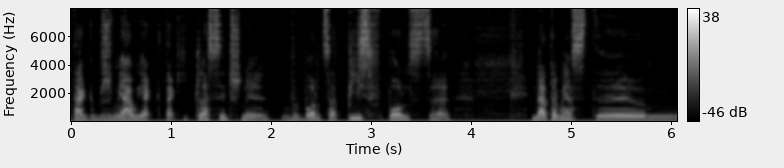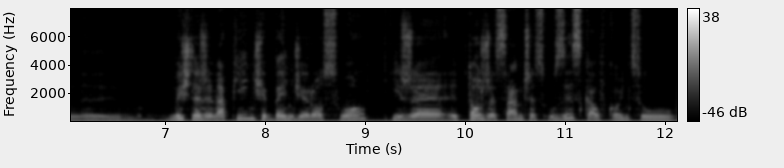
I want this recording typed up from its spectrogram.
tak brzmiał jak taki klasyczny wyborca PiS w Polsce. Natomiast yy, myślę, że napięcie będzie rosło i że to, że Sanchez uzyskał w końcu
